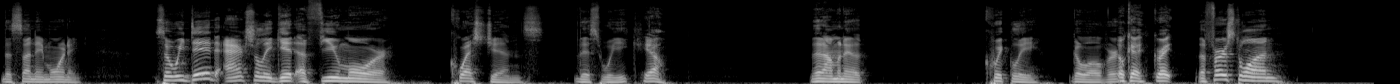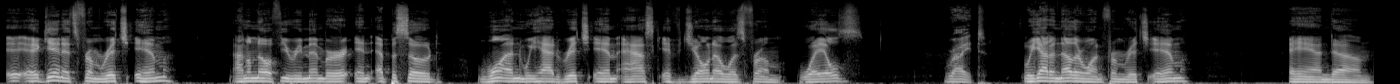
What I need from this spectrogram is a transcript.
the Sunday morning. So we did actually get a few more questions this week. Yeah. That I'm going to quickly go over. Okay, great. The first one again, it's from Rich M. I don't know if you remember in episode one, we had Rich M ask if Jonah was from Wales. Right. We got another one from Rich M. And um,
